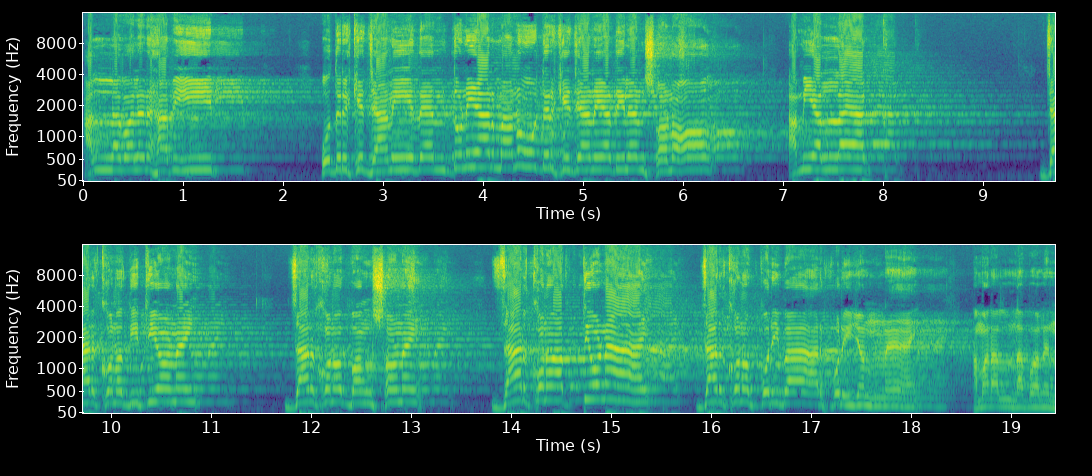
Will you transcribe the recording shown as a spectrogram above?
আল্লাহু বলেন, হাবিব ওদেরকে জানিয়ে দেন, দুনিয়ার মানুষ ওদেরকে জানিয়ে দিলেন, শোনো, আমি আল্লাহ এক, যার কোনো দ্বিতীয় নাই, যার কোনো বংশ নাই, যার কোনো আত্মীয় নাই, যার কোনো পরিবার, পরিজন নাই। আমার আল্লাহ বলেন,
